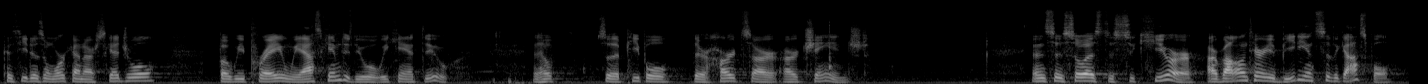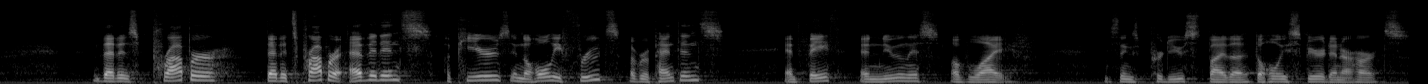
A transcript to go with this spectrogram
because He doesn't work on our schedule, but we pray and we ask Him to do what we can't do. And help so that people, their hearts are, are changed. And it says, so as to secure our voluntary obedience to the gospel, that is proper, that its proper evidence appears in the holy fruits of repentance and faith and newness of life. These things produced by the, the Holy Spirit in our hearts.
